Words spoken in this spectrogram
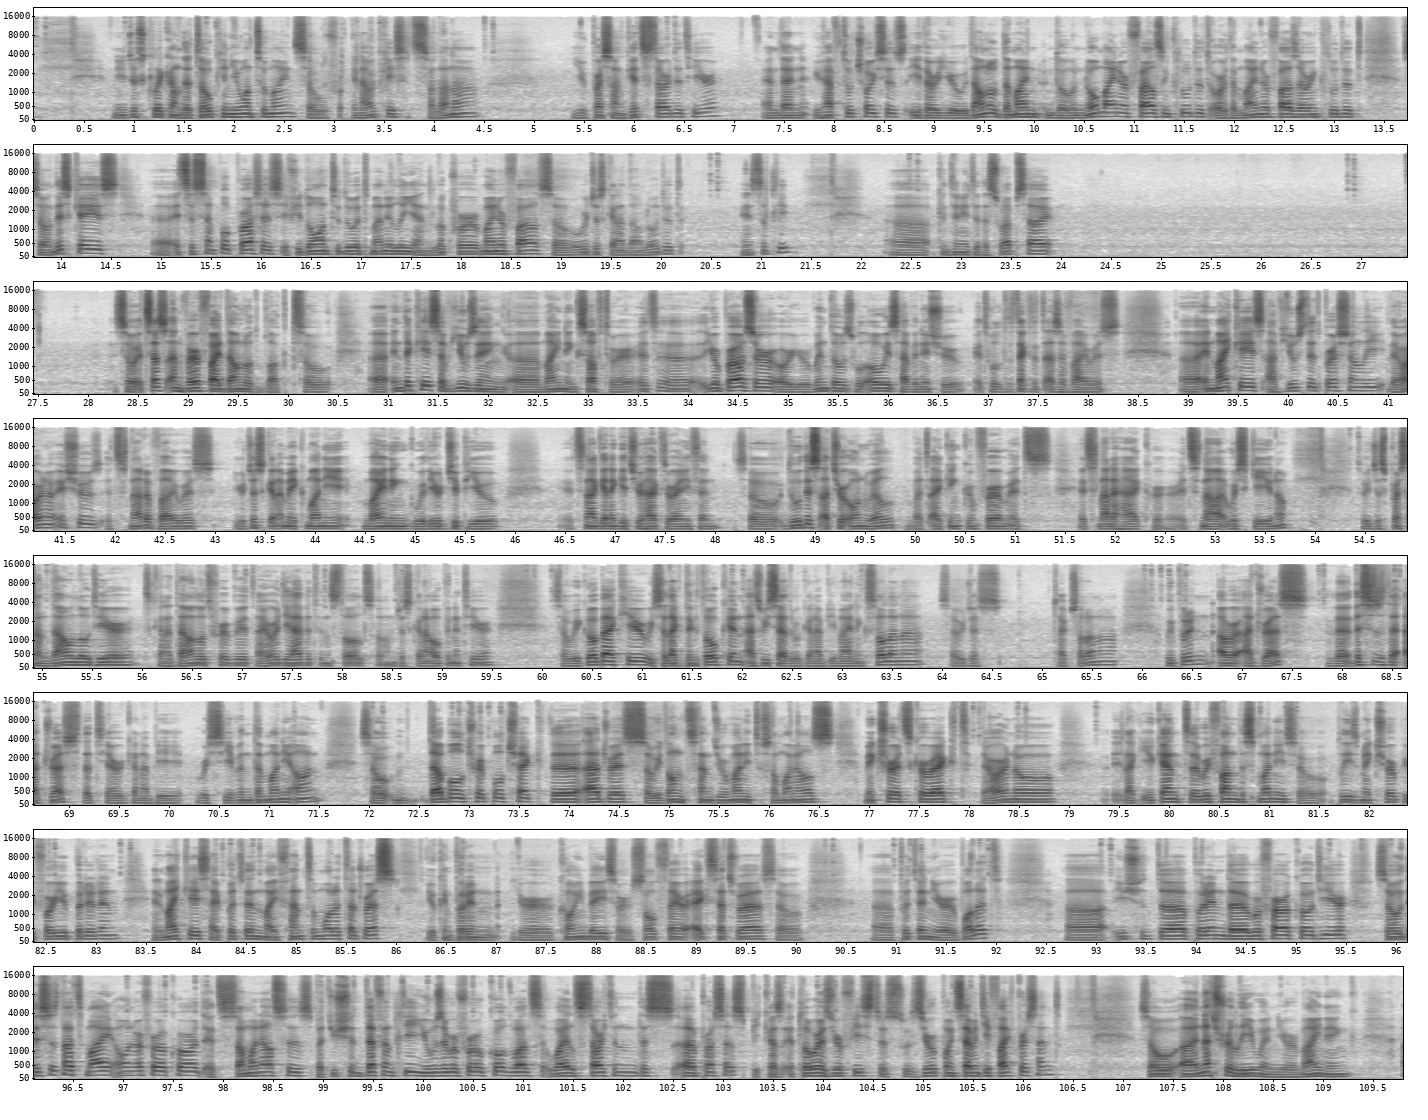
You just click on the token you want to mine. So in our case, it's Solana. You press on get started here. And then you have two choices. Either you download the, mine, the no miner files included or the miner files are included. So in this case, uh, it's a simple process if you don't want to do it manually and look for miner files. So we're just going to download it instantly. Uh, continue to this website. So it says unverified download blocked. So uh, in the case of using uh, mining software, it, uh, your browser or your Windows will always have an issue. It will detect it as a virus. Uh, in my case, I've used it personally. There are no issues. It's not a virus. You're just gonna make money mining with your GPU. It's not gonna get you hacked or anything. So do this at your own will. But I can confirm it's it's not a hack or it's not risky. You know. So you just press on download here. It's gonna download for a bit. I already have it installed, so I'm just gonna open it here. So we go back here, we select the token. As we said, we're gonna be mining Solana. So we just type Solana. We put in our address. The, this is the address that you're gonna be receiving the money on. So double, triple check the address so you don't send your money to someone else. Make sure it's correct. There are no like you can't uh, refund this money so please make sure before you put it in. In my case i put in my phantom wallet address. You can put in your coinbase or solflare etc so uh, put in your wallet. Uh, you should uh, put in the referral code here. So this is not my own referral code. It's someone else's but you should definitely use a referral code while, while starting this uh, process because it lowers your fees to 0.75 percent so uh, naturally, when you're mining,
